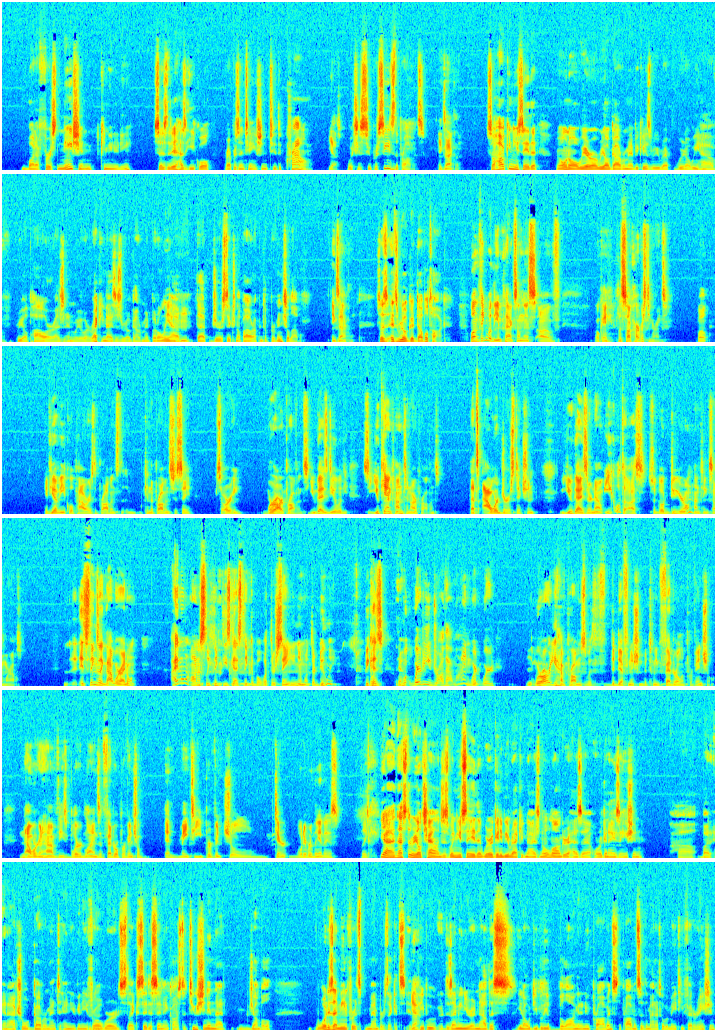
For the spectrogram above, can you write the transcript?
But a First Nation community says that it has equal representation to the crown yes, which is supersedes the province. exactly. So how can you say that? No, no, we are a real government because we rep, you know, we have real power as, and we were recognized as real government, but only have Mhm. that jurisdictional power up until provincial level. Exactly. So it's, it's real good double talk. Well, and think about the impacts on this of, okay, let's talk harvesting rights. Well, if you have equal power as the province, can the province just say, sorry, we're our province. You guys deal with, so you can't hunt in our province. That's our jurisdiction. You guys are now equal to us, so go do your own hunting somewhere else. It's things like that where I don't I don't honestly think these guys think about what they're saying and what they're doing. Because yeah. wh- where do you draw that line? Where where we already have problems with the definition between federal and provincial. Now we're going to have these blurred lines of federal, provincial, and Métis provincial, ter- whatever that is. Like Yeah, and that's the real challenge is when you say that we're going to be recognized no longer as an organization, uh, but an actual government, and you're going to throw words like citizen and constitution in that jumble. What does that mean for its members? Like it's Yeah. the people. Who, does that mean you're now this? You know, do you believe belong in a new province, the province of the Manitoba Métis Federation?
